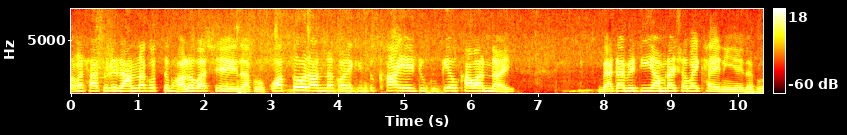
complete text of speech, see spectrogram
আমার শাশুড়ি রান্না করতে ভালোবাসে এই দেখো কত রান্না করে কিন্তু খায় এইটুকু কেউ খাওয়ার নাই। বেটা বেটি আমরাই সবাই খায় নিয়ে এই দেখো।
